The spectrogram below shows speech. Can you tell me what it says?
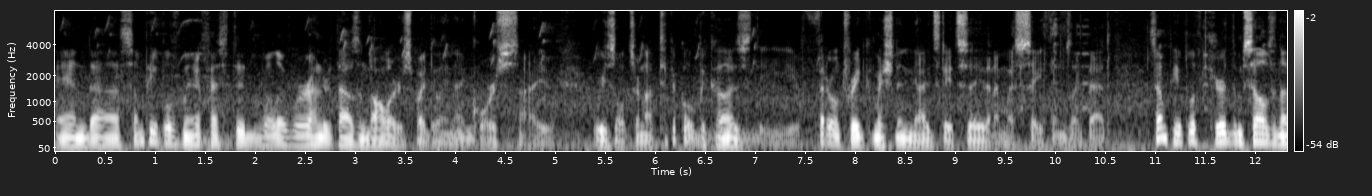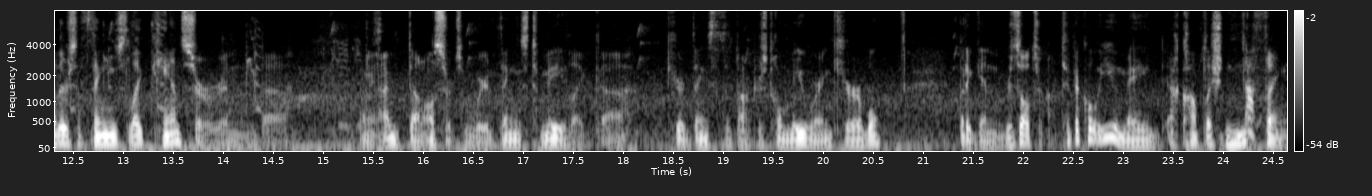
And uh, some people have manifested well over $100,000 by doing that course. I, results are not typical because the Federal Trade Commission in the United States say that I must say things like that. Some people have cured themselves and others of things like cancer. And uh, I mean, I've done all sorts of weird things to me, like uh, cured things that the doctors told me were incurable. But again, results are not typical. You may accomplish nothing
